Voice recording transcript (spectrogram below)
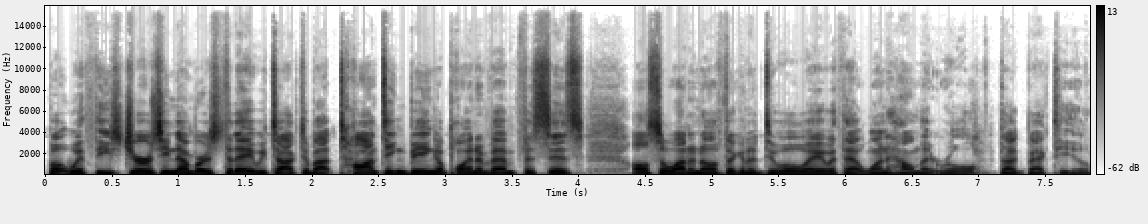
but with these jersey numbers today, we talked about taunting being a point of emphasis. Also, want to know if they're going to do away with that one helmet rule. Doug, back to you.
